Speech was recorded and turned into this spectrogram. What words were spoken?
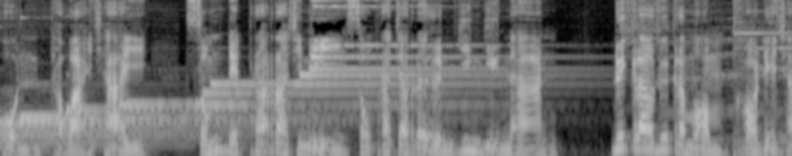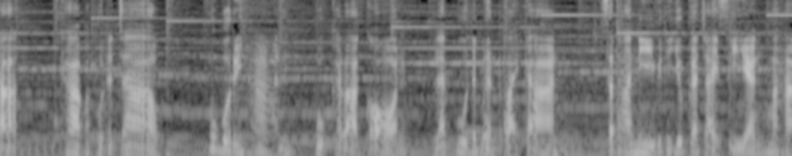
คล ถวายชัย สมเด็จพระราชินีทรงพระเจริญยิ่งยืนนาน ด้วยกล้าวด้วยกระหม่อมขอเดชะ ข้าพระพุทธเจ้า ผู้บริหาร บุคลากร และผู้ดำเนินรายการ สถานีวิทยุกระจายเสียง มหา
